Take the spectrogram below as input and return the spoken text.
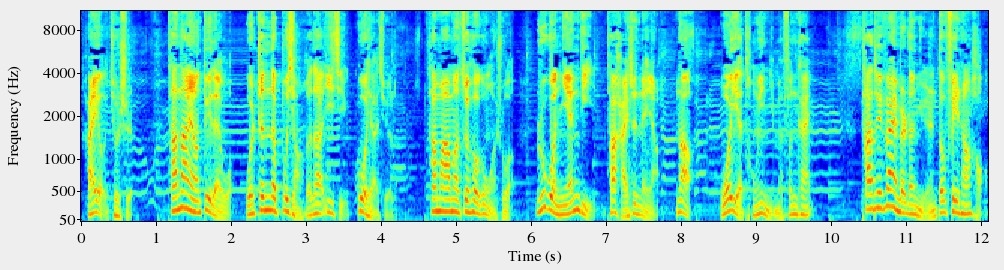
还有就是。他那样对待我，我真的不想和他一起过下去了。他妈妈最后跟我说，如果年底他还是那样，那我也同意你们分开。他对外面的女人都非常好，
